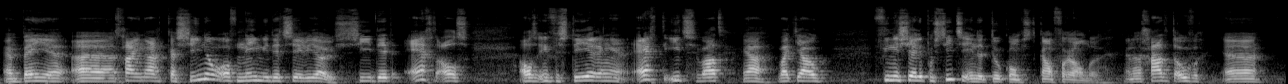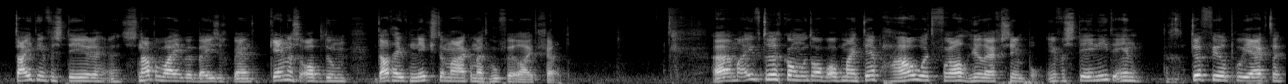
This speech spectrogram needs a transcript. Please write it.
En ben je, uh, ga je naar het casino of neem je dit serieus? Zie je dit echt als als investeringen echt iets wat, ja, wat jouw financiële positie in de toekomst kan veranderen. En dan gaat het over uh, tijd investeren, snappen waar je mee bezig bent, kennis opdoen. Dat heeft niks te maken met hoeveelheid geld. Uh, maar even terugkomend op, op mijn tip, hou het vooral heel erg simpel. Investeer niet in te veel projecten.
